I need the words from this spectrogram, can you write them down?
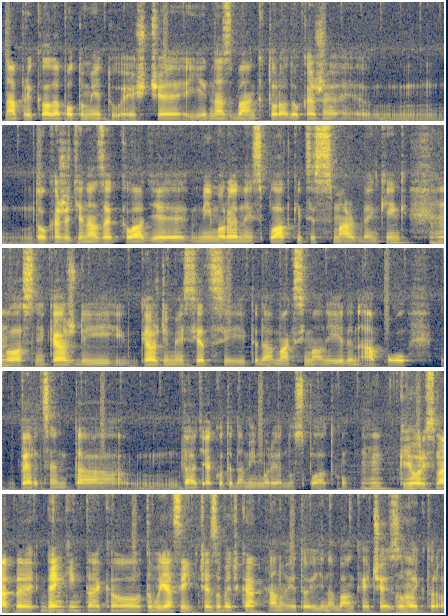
napríklad. A potom je tu ešte jedna z bank, ktorá dokáže, mm, dokážete na základe mimoriadnej splátky cez smart banking, uh-huh. vlastne každý, každý mesiac si teda maximálne 1,5% dať ako teda mimoriadnú splátku. Uh-huh. Keď hovorí smart banking, tak o, to bude asi ČSOBčka? Áno, je to jediná banka, je ČSOB, uh-huh. ktorá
